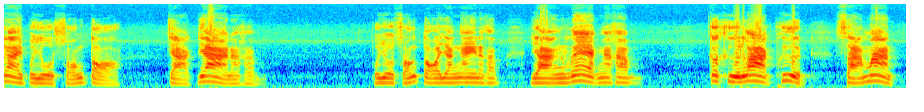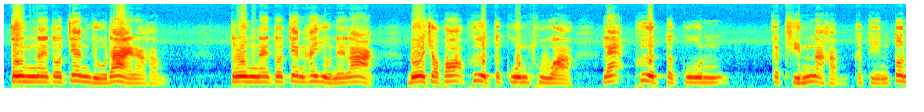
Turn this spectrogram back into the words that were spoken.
ได้ประโยชน์สองต่อจากหญ้านะครับ ประโยชน์สองต่อยังไงนะครับ อย่างแรกนะครับ ก็คือรากพืชสามารถตึงไนโตรเจนอยู่ได้นะครับตรึงไนโตรเจนให้อยู่ในราก โดยเฉพาะพืชตระกูลถั่ว และพืชตระกูลกระถินนะครับกระถินต้น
